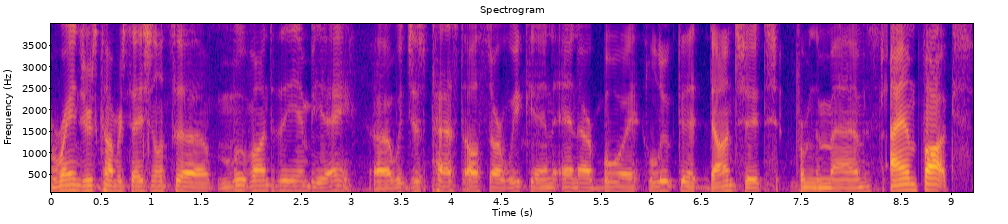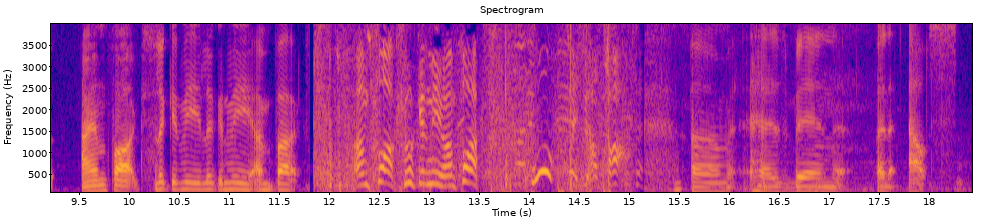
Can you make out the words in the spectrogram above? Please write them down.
Rangers conversation, let's uh, move on to the NBA. Uh, we just passed All Star Weekend, and our boy Luka Doncic from the Mavs. I am Fox. I am Fox. Look at me, look at me, I'm Fox. I'm Fox. Look at me. I'm Fox. Woo! I'm Fox. Um, has been an outstanding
